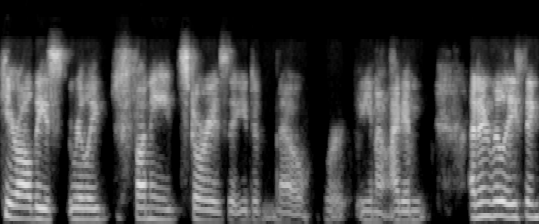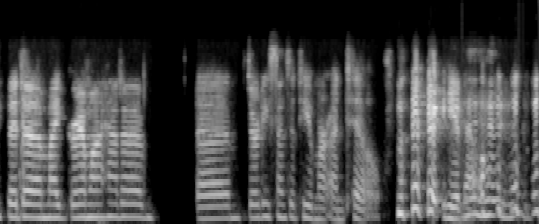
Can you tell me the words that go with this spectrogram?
hear all these really funny stories that you didn't know or you know i didn't i didn't really think that uh, my grandma had a, a dirty sense of humor until you know?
